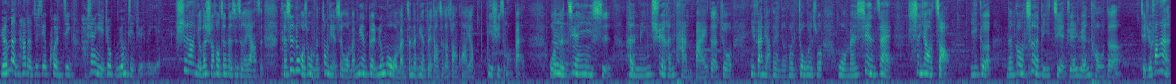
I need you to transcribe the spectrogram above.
原本他的这些困境好像也就不用解决了耶。是啊，有的时候真的是这个样子。可是如果说我们重点是我们面对，如果我们真的面对到这个状况，要必须怎么办？我的嗯建议是很明确、很坦白的，就一翻两瞪眼就问，就问说，我们现在是要找一个能够彻底解决源头的解决方案，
